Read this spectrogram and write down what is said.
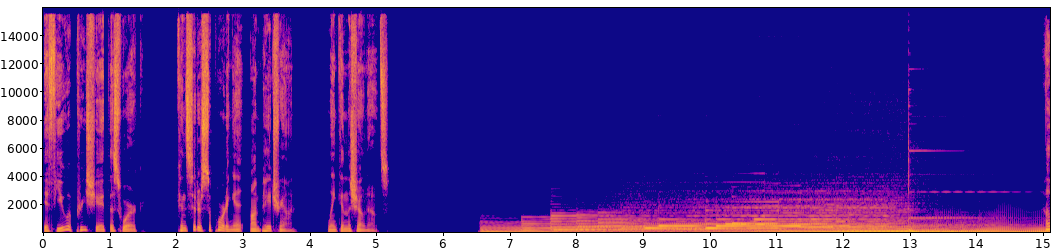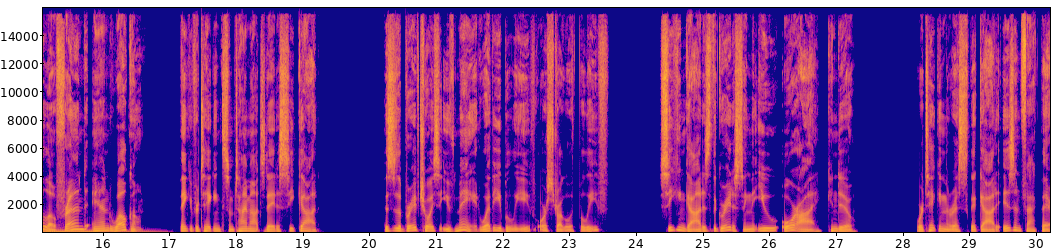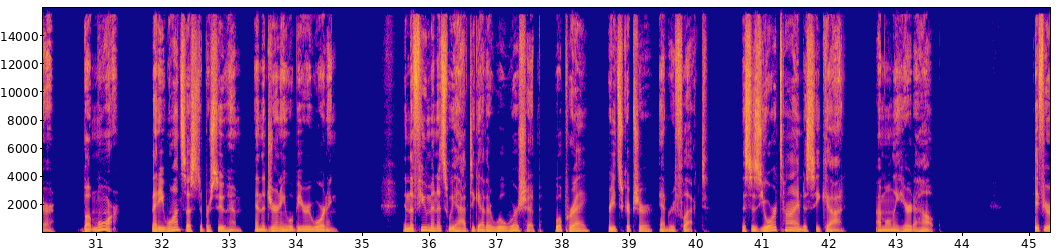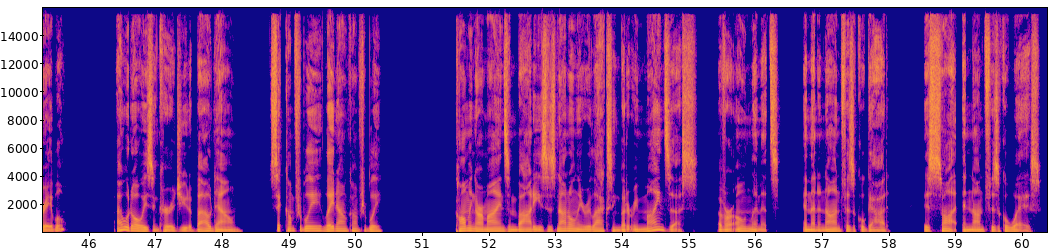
If you appreciate this work, consider supporting it on Patreon. Link in the show notes. Hello, friend, and welcome. Thank you for taking some time out today to seek God. This is a brave choice that you've made, whether you believe or struggle with belief. Seeking God is the greatest thing that you or I can do. We're taking the risk that God is in fact there, but more, that He wants us to pursue Him, and the journey will be rewarding. In the few minutes we have together, we'll worship, we'll pray, read scripture, and reflect. This is your time to seek God. I'm only here to help. If you're able, I would always encourage you to bow down, sit comfortably, lay down comfortably. Calming our minds and bodies is not only relaxing, but it reminds us of our own limits and that a non physical God is sought in non physical ways.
